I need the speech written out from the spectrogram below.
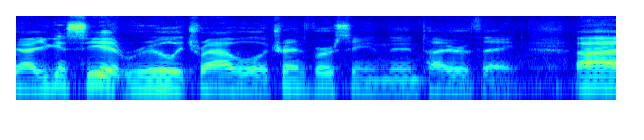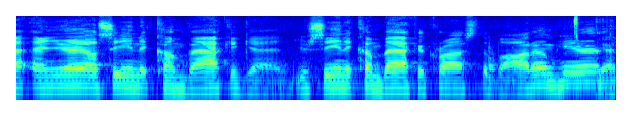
Yeah, you can see it really travel, transversing the entire thing. Uh, and you're now seeing it come back again. You're seeing it come back across the bottom here. Yeah,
